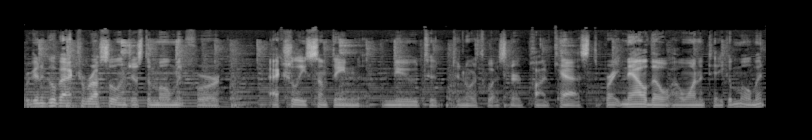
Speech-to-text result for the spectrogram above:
We're going to go back to Russell in just a moment for actually something new to, to Northwest Nerd Podcast. Right now, though, I want to take a moment,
